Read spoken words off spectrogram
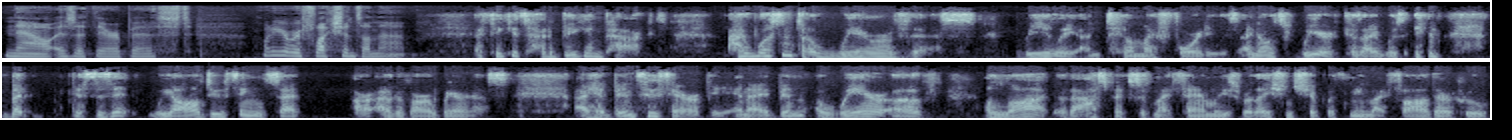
now as a therapist? What are your reflections on that? I think it's had a big impact. I wasn't aware of this really until my 40s. I know it's weird because I was in, but this is it. We all do things that are out of our awareness. I had been through therapy and I had been aware of a lot of aspects of my family's relationship with me. My father, who,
